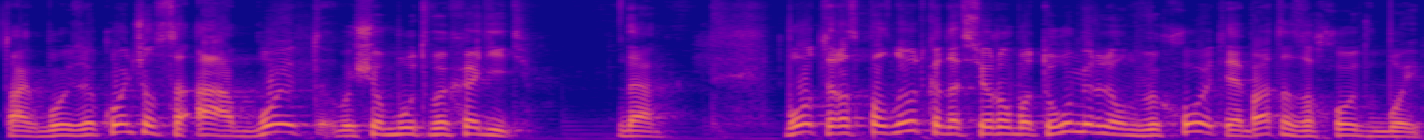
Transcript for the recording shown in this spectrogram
Так, бой закончился. А, бой еще будет выходить. Да. Бот распознает, когда все роботы умерли, он выходит и обратно заходит в бой.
